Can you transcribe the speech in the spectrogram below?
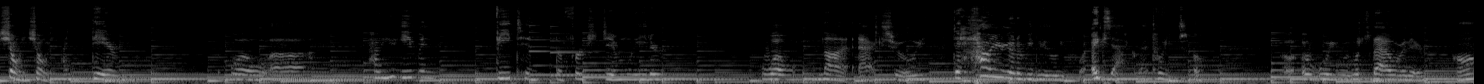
Show me, show me. I dare you. Well, uh, have you even beaten the first gym leader? Well, not actually. Then how are you gonna be the Elite Four? Exactly, I told you so. Uh, uh, wait, wait, what's that over there? Huh?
